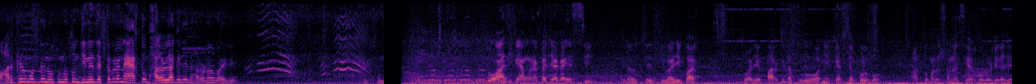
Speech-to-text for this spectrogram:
পার্কের মধ্যে নতুন নতুন জিনিস দেখতে পেলে না এত ভালো লাগে যে ধারণার বাইরে। তো আজকে এমন একটা জায়গায় এসেছি, এটা হচ্ছে শিবাজি পার্ক। তো আজকে পার্কটা পুরো আমি ক্যাপচার করব আর তোমাদের সামনে শেয়ার করব, ঠিক আছে?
